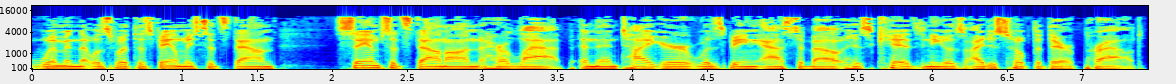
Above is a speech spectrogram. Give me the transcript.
women that was with his family sits down. Sam sits down on her lap and then Tiger was being asked about his kids and he goes, I just hope that they're proud.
